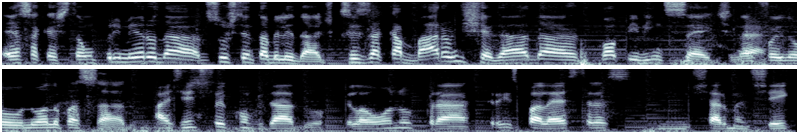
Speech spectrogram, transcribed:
essa questão, primeiro, da sustentabilidade? Que vocês acabaram de chegar da COP27, né? É. Foi no, no, ano passado. A gente foi convidado pela ONU para três palestras em Sharm el Sheikh,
